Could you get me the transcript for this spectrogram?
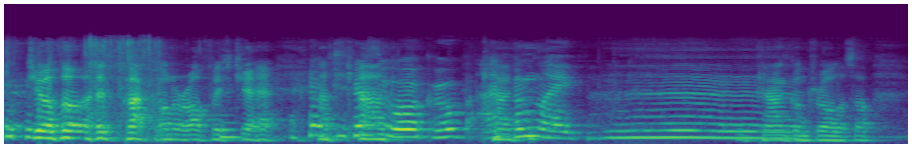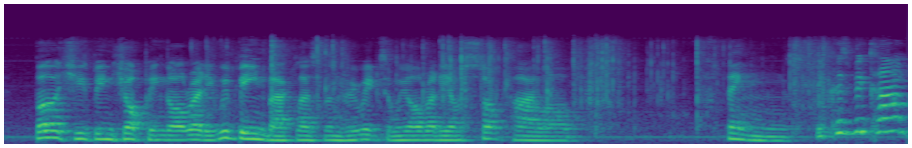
Jo is back on her office chair. Just can't, woke up and I'm like, can't control herself. But she's been shopping already. We've been back less than three weeks and we already have a stockpile of things. because we can't,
